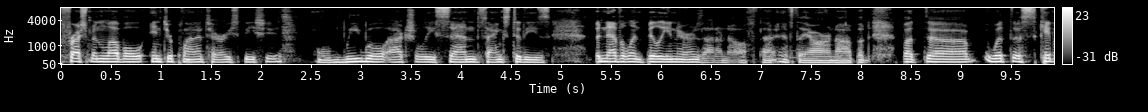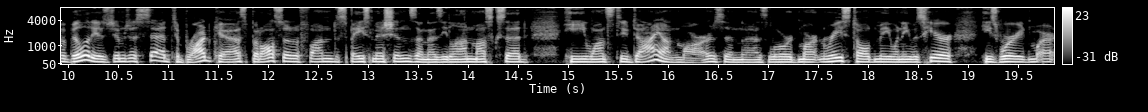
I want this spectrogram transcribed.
freshman level interplanetary species? We will actually send, thanks to these benevolent billionaires. I don't know if that if they are or not, but but uh, with this capability, as Jim just said, to broadcast, but also to fund space missions. And as Elon Musk said, he wants to die on Mars. And as Lord Martin Rees told me when he was here, he's worried uh,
